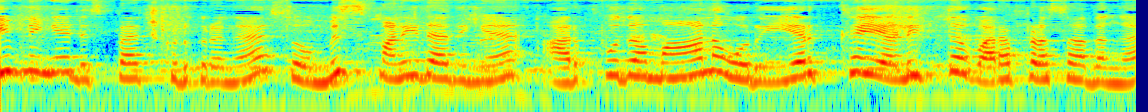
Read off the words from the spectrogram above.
ஈவினிங்கே டிஸ்பேட்ச் கொடுக்குறேங்க. ஸோ மிஸ் பண்ணிடாதீங்க. அற்புதமான ஒரு இயற்கை அளித்த வரப்பிரசாதங்க.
